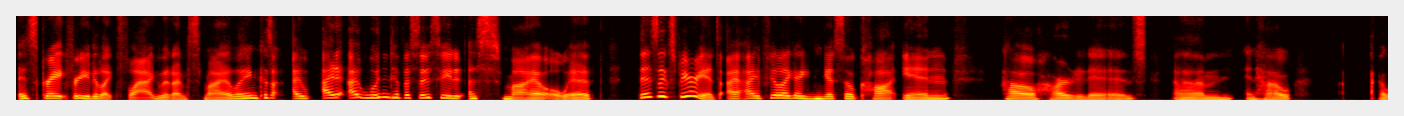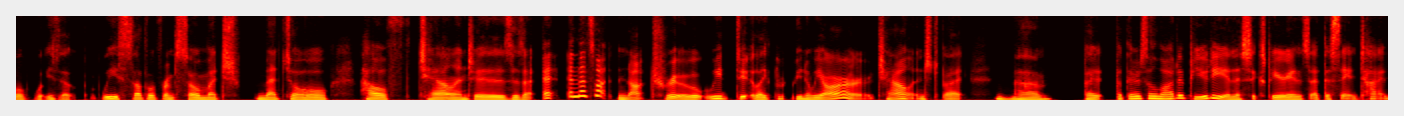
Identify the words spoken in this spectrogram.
it's great for you to like flag that I'm smiling because I, I I wouldn't have associated a smile with this experience. I, I feel like I can get so caught in how hard it is um, and how how we, we suffer from so much mental health challenges is that, and, and that's not not true we do like you know we are challenged but mm-hmm. um but but there's a lot of beauty in this experience at the same time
